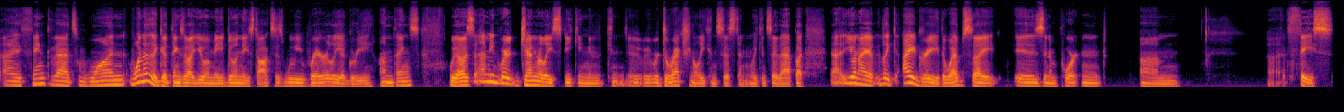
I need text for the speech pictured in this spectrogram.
I think that's one one of the good things about you and me doing these talks is we rarely agree on things. We always, I mean, we're generally speaking and uh, we're directionally consistent. We can say that, but uh, you and I, like, I agree. The website is an important um, uh, face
